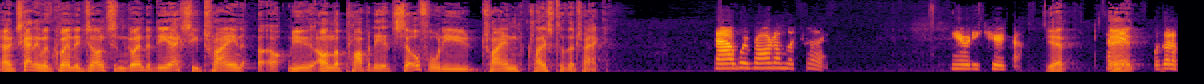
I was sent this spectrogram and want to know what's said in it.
Uh, chatting with Gwenda Johnson. Gwenda, do you actually train uh, you on the property itself, or do you train close to the track? No, we're right on the track here at Echuca. Yep. And, And, we've got a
